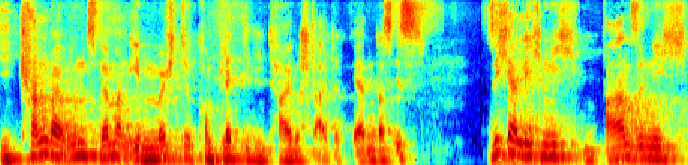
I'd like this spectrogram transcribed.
die kann bei uns, wenn man eben möchte, komplett digital gestaltet werden. Das ist sicherlich nicht wahnsinnig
